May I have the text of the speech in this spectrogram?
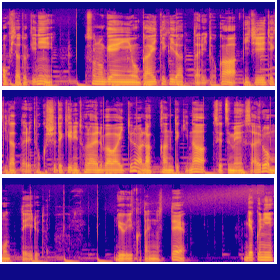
起きた時にその原因を外的だったりとか一時的だったり特殊的に捉える場合っていうのは楽観的な説明スタイルを持っていると。いう言い方になって逆に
